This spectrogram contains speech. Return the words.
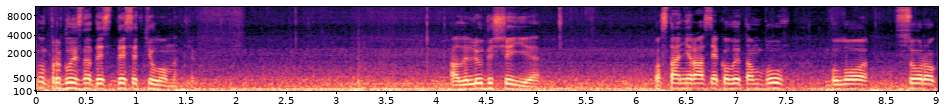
ну, приблизно десь 10 кілометрів. Але люди ще є. Останній раз, я коли там був, було 40,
